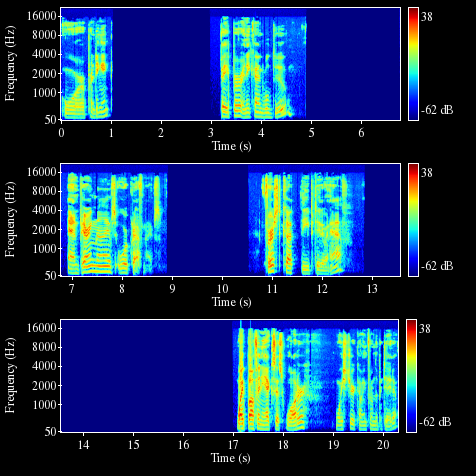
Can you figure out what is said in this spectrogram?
or printing ink. Paper, any kind will do. And paring knives or craft knives. First, cut the potato in half. Wipe off any excess water, moisture coming from the potato.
